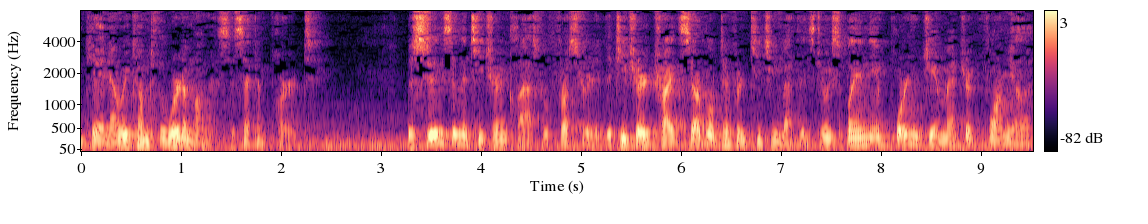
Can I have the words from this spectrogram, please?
okay, now we come to the Word Among Us, the second part. The students and the teacher in class were frustrated. The teacher had tried several different teaching methods to explain the important geometric formula,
